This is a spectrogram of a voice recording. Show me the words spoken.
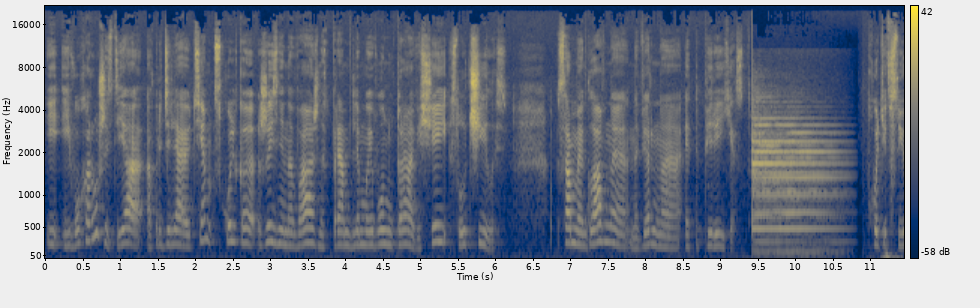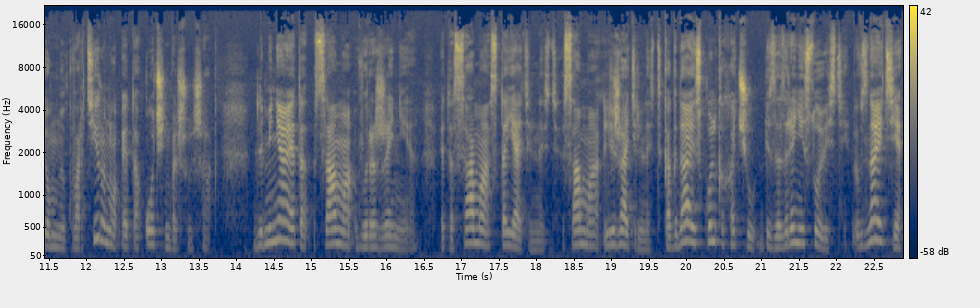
И его хорошесть я определяю тем, сколько жизненно важных прям для моего нутра вещей случилось. Самое главное, наверное, это переезд. Хоть и в съемную квартиру, но это очень большой шаг. Для меня это самовыражение, это самостоятельность, самолежательность, когда и сколько хочу, без зазрений совести. Вы знаете,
